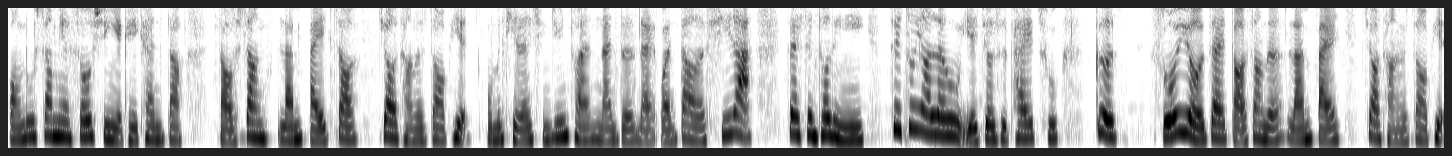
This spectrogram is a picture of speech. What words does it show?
网络上面搜寻也可以看到岛上蓝白照教堂的照片。我们铁人行军团难得来玩到了希腊，在圣托里尼最重要任务也就是拍出各所有在岛上的蓝白教堂的照片。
